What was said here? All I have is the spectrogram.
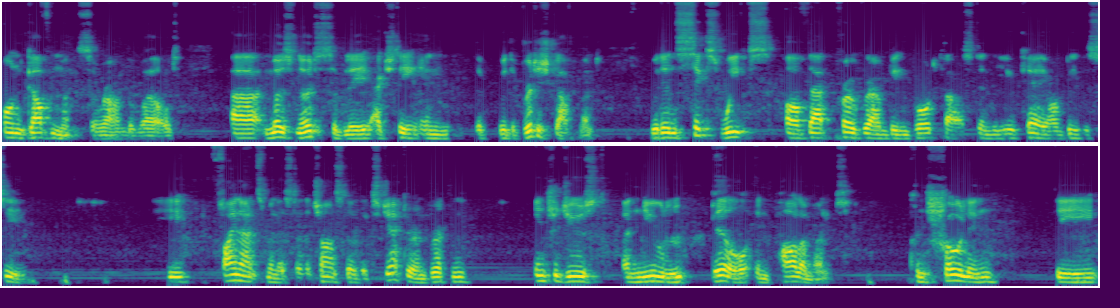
on governments around the world, uh, most noticeably, actually, in the, with the British government. Within six weeks of that program being broadcast in the UK on BBC, the finance minister, the Chancellor of the Exchequer in Britain, introduced a new bill in Parliament controlling the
